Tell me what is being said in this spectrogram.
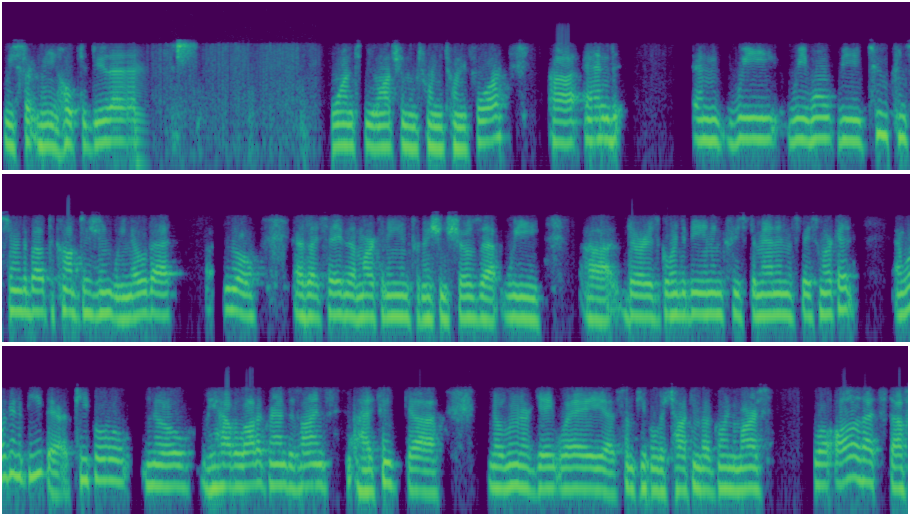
We certainly hope to do that one to be launching in 2024. Uh, and and we we won't be too concerned about the competition. We know that you know, as I say, the marketing information shows that we uh, there is going to be an increased demand in the space market, and we're going to be there. People, you know, we have a lot of grand designs. I think, uh, you know, Lunar Gateway. Uh, some people are talking about going to Mars. Well, all of that stuff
